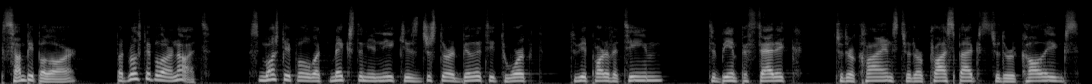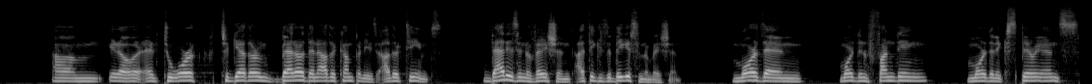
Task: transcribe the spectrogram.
some people are, but most people are not. So most people, what makes them unique is just their ability to work, to be part of a team, to be empathetic to their clients, to their prospects, to their colleagues, um, you know, and to work together better than other companies, other teams. That is innovation. I think it's the biggest innovation, more than more than funding, more than experience,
